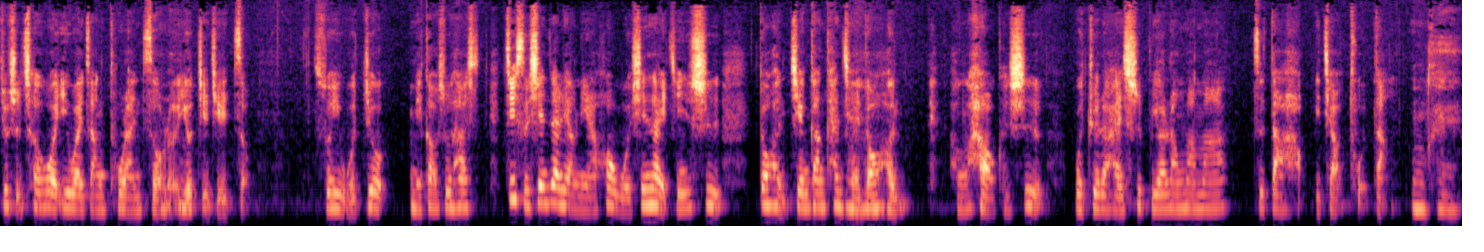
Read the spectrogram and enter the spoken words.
就是车祸意外这样突然走了，又姐姐走，所以我就没告诉他。即使现在两年后，我现在已经是都很健康，看起来都很很好，可是我觉得还是不要让妈妈知道好比较妥当。OK，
